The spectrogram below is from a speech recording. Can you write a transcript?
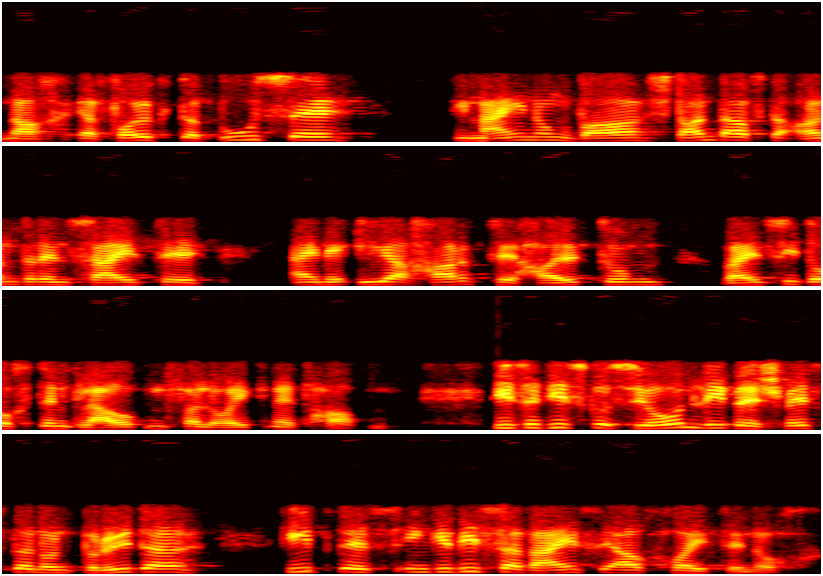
nach erfolgter Buße die Meinung war, stand auf der anderen Seite eine eher harte Haltung, weil sie doch den Glauben verleugnet haben. Diese Diskussion, liebe Schwestern und Brüder, gibt es in gewisser Weise auch heute noch.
